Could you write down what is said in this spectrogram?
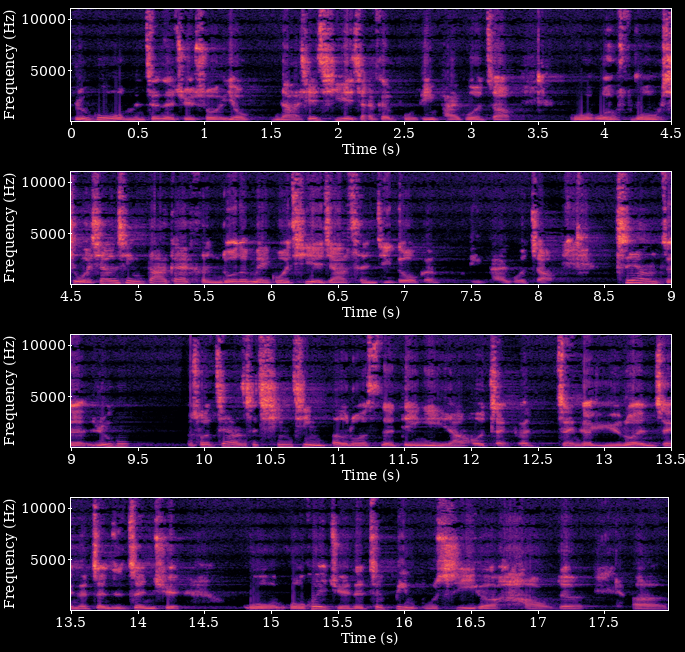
如果我们真的去说有哪些企业家跟普丁拍过照，我我我我相信，大概很多的美国企业家曾经都有跟普丁拍过照。这样子，如果说这样是亲近俄罗斯的定义，然后整个整个舆论、整个政治正确，我我会觉得这并不是一个好的，呃，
